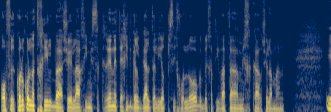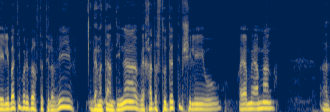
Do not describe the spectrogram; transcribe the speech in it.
עופר, קודם כל נתחיל בשאלה הכי מסקרנת, איך התגלגלת להיות פסיכולוג בחטיבת המחקר של אמ"ן? אה, לימדתי באוניברסיטת תל אביב, במדע המדינה, ואחד הסטודנטים שלי הוא היה מאמ"ן. אז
